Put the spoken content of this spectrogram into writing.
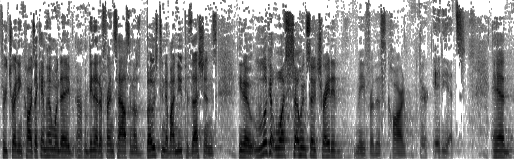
through trading cards, I came home one day uh, from being at a friend's house and I was boasting of my new possessions. You know, look at what so and so traded me for this card. They're idiots. And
